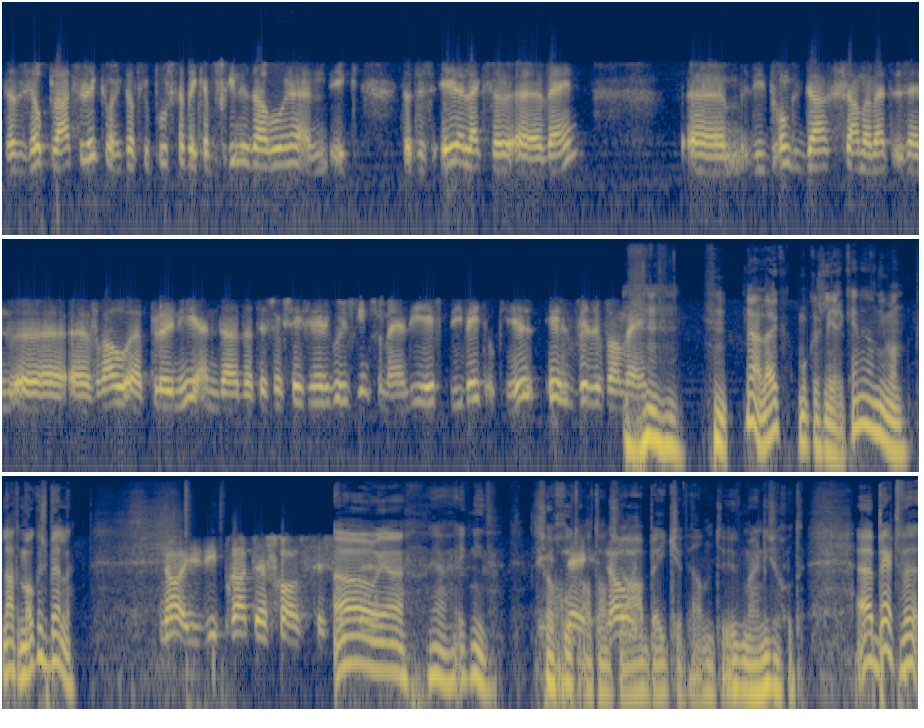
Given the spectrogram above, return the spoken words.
dat is heel plaatselijk, waar ik dat geproefd heb. Ik heb vrienden daar wonen en ik, dat is hele lekkere wijn. Ehm, die dronk ik daar samen met zijn eh, eh, vrouw Pleuny. En da- dat is nog steeds een hele goede vriend van mij. En die, heeft, die weet ook heel, heel veel van wijn. Hm. Nou, leuk. Moet ik eens leren kennen dan die man. Laat hem ook eens bellen. nou, die, die praat Frans. Dus, Oh, ja. Ja, ik niet. Zo goed Nee, althans. nou- Ja, een beetje wel natuurlijk, maar niet zo goed. Bert, we,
